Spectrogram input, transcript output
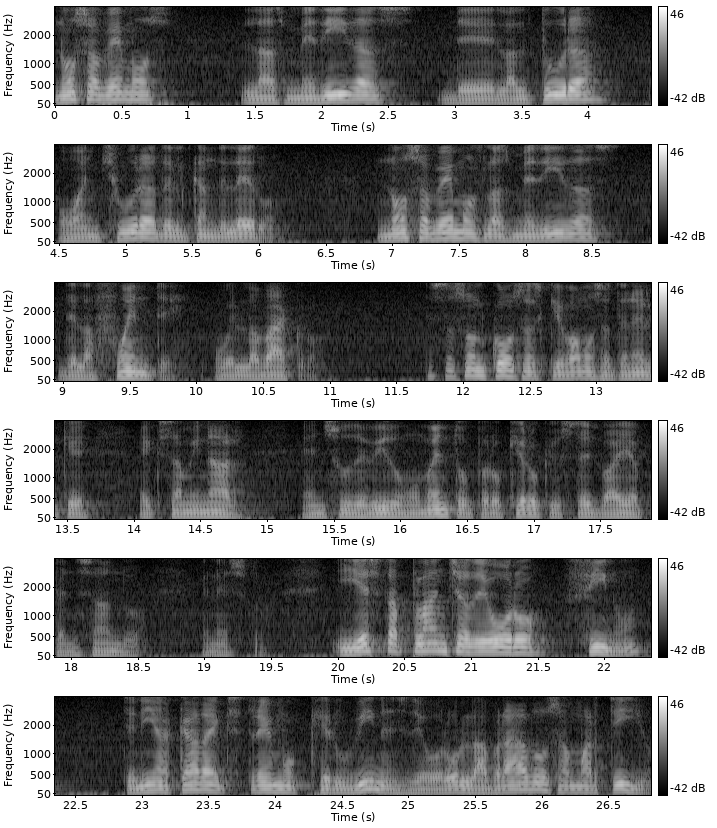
No sabemos las medidas de la altura o anchura del candelero. No sabemos las medidas de la fuente o el lavacro. Estas son cosas que vamos a tener que examinar en su debido momento, pero quiero que usted vaya pensando en esto. Y esta plancha de oro fino tenía a cada extremo querubines de oro labrados a martillo.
